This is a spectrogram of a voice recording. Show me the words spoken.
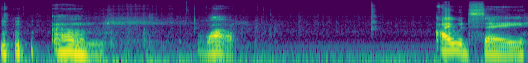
um, wow. I would say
